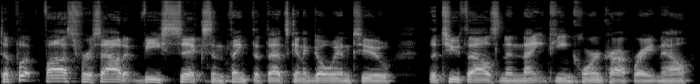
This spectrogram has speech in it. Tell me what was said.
to put phosphorus out at V6 and think that that's going to go into the 2019 corn crop right now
